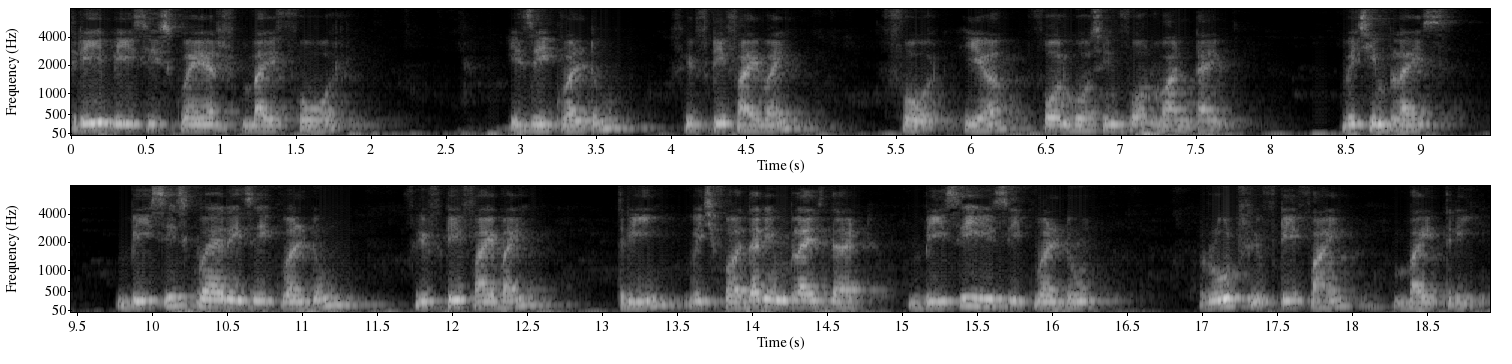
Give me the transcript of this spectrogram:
3 BC square by 4 is equal to 55 by 4 here 4 goes in for one time which implies BC square is equal to 55 by 3 which further implies that BC is equal to root 55 by 3.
